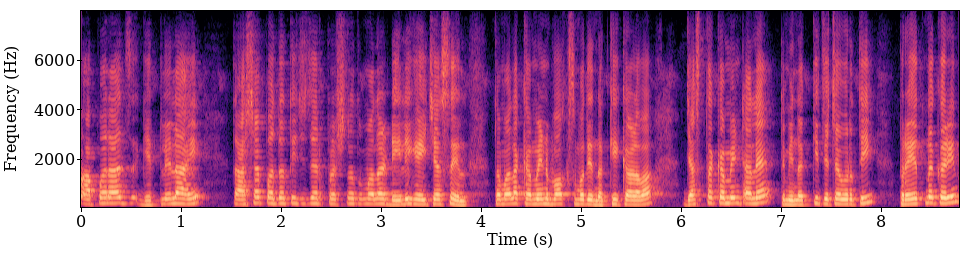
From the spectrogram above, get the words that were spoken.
आपण आज घेतलेला आहे. तर अशा पद्धतीचे जर प्रश्न तुम्हाला डेली घ्यायचे असेल तर मला कमेंट बॉक्समध्ये नक्की कळवा. जास्त कमेंट आल्या तर मी नक्की त्याच्यावरती प्रयत्न करीन.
